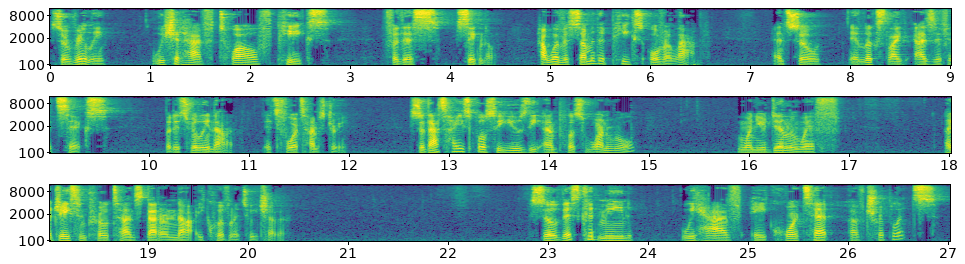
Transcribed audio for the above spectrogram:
So really, we should have 12 peaks for this signal. However, some of the peaks overlap. And so it looks like as if it's 6, but it's really not. It's 4 times 3. So that's how you're supposed to use the n plus 1 rule when you're dealing with adjacent protons that are not equivalent to each other. So this could mean we have a quartet of triplets,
